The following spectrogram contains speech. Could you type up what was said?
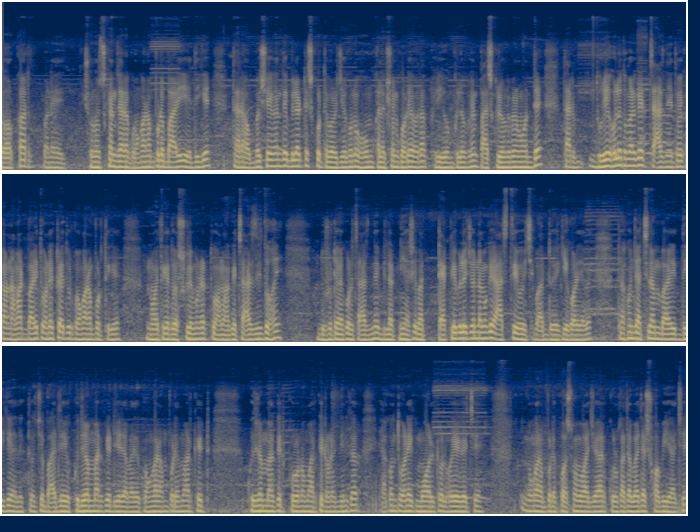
দরকার মানে সোনুজ যারা গঙ্গারামপুরে বাড়ি, এদিকে তারা অবশ্যই এখান থেকে ব্লাড টেস্ট করতে পারে। যে কোনো হোম কালেকশন করে ওরা ফ্রি হোম কালেকশন পাঁচ কিলোমিটারের মধ্যে। তার দূরে হলে তোমাকে চার্জ নিতে হয়, কারণ আমার বাড়ি তো অনেকটাই দূর, গঙ্গারামপুর থেকে নয় থেকে দশ কিলোমিটার, তো আমাকে চার্জ দিতে হয়। দুশো টাকা করে চার্জ নিয়ে ব্লাড নিয়ে আসে। বাট ট্যাক লেভেলের জন্য আমাকে আসতে হয়েছে, বাধ্য হয়ে কী করা যাবে। তো এখন যাচ্ছিলাম বাড়ির দিকে, দেখতে হচ্ছে বাইরে ক্ষুদিরাম মার্কেট যেটা আমাদের গঙ্গারামপুরে মার্কেট ক্ষুদিরাম মার্কেট পুরোনো মার্কেট অনেক দিনকার। এখন তো অনেক মল টল হয়ে গেছে। গঙ্গারামপুরে কসমো বাজার, কলকাতা বাজার সবই আছে।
